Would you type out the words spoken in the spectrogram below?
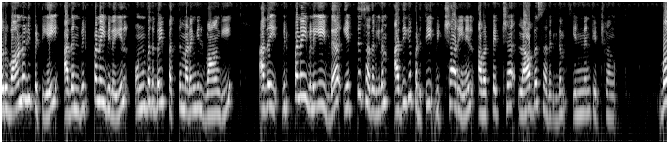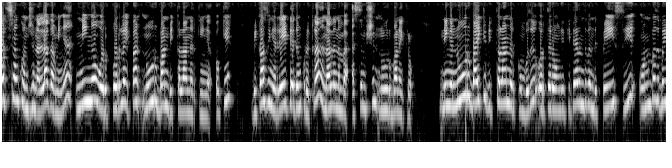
ஒரு வானொலி பெட்டியை அதன் விற்பனை விலையில் ஒன்பது பை பத்து மடங்கில் வாங்கி அதை விற்பனை விலையை விட எட்டு சதவிகிதம் அதிகப்படுத்தி விற்றார் எனில் அவர் பெற்ற லாப சதவிகிதம் என்னன்னு கேட்டிருக்காங்க. வேர்ட்ஸ்லாம் கொஞ்சம் நல்லா கவனிங்க. நீங்கள் ஒரு பொருளை இப்போ நூறுரூபான்னு விற்கலான்னு இருக்கீங்க ஓகே பிகாஸ் இங்கே ரேட் எதுவும் கொடுக்கல. அதனால் நம்ம அசம்ஷன் நூறுரூபான்னு வைக்கிறோம். நீங்கள் நூறுரூபாய்க்கு விற்கலான்னு இருக்கும்போது ஒருத்தர் உங்ககிட்ட இருந்து வந்து பேசி ஒன்பது பை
